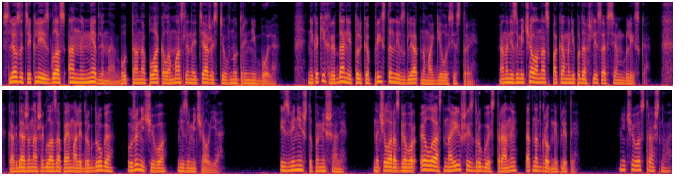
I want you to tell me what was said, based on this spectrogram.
Слезы текли из глаз Анны медленно, будто она плакала масляной тяжестью внутренней боли. Никаких рыданий, только пристальный взгляд на могилу сестры. Она не замечала нас, пока мы не подошли совсем близко. Когда же наши глаза поймали друг друга, уже ничего не замечал я. «Извини, что помешали», — начала разговор Элла, остановившись с другой стороны от надгробной плиты. «Ничего страшного»,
